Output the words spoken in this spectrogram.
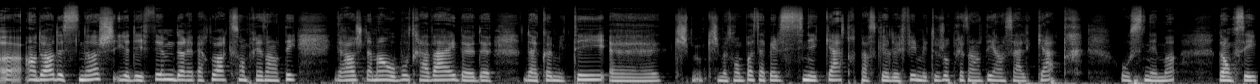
euh, en dehors de Sinoche, il y a des films de répertoire qui sont présentés grâce justement au beau travail d'un comité euh, qui, je, qui, me trompe pas, s'appelle Ciné 4 parce que le film est toujours présenté en salle 4 au cinéma. Donc, c'est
